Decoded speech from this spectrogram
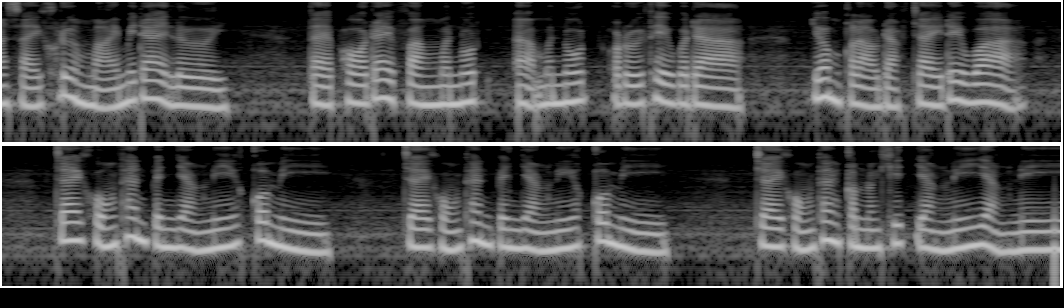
อาศัยเครื่องหมายไม่ได้เลย แต่พอได้ฟังมนุษย์อมนุษย์ หรือเทวดา ย่อมกล่าวดักใจได้ว่า ใจของท่านเป็นอย่างนี้ก็มี ใจของท่านเป็นอย่างนี้ก็มี ใจของท่านกำลังคิดอย่างนี้อย่างนี้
